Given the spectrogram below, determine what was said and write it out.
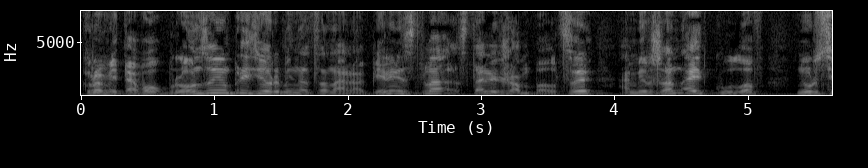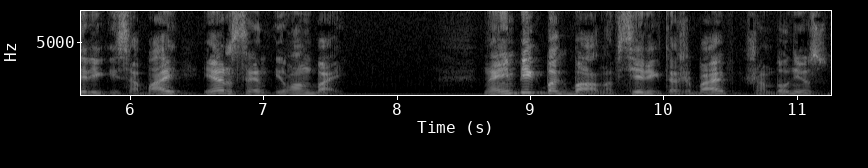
Кроме того, бронзовыми призерами национального первенства стали жамбылцы Амиржан Айткулов, Нурсерик Исабай и Арсен Иланбай. Наимбик Багбанов, Серик Тажибаев, Жамбыл News.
